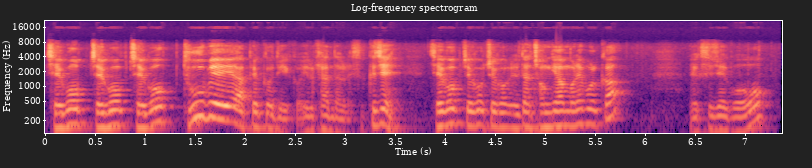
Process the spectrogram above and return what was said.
제곱 제곱 제곱 두 배의 앞에 거도 있고 이렇게 한다 그랬어. 그지? 제곱 제곱 제곱 일단 전개 한번 해볼까? x제곱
